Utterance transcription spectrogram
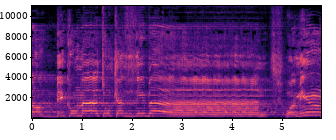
ربكما تكذبان؟ ومن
